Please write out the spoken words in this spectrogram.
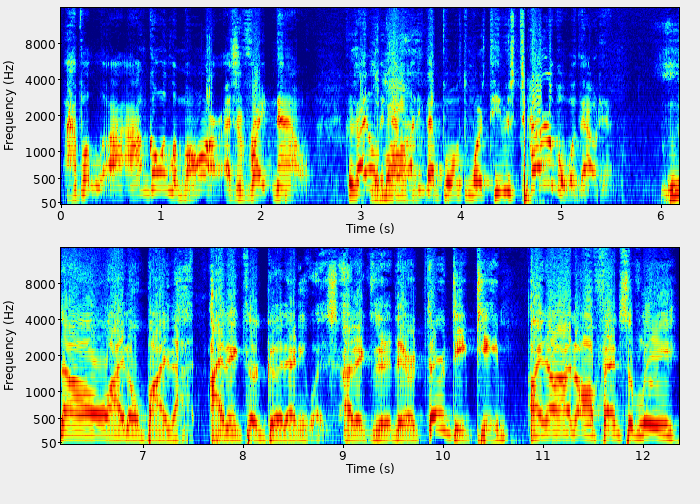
How about I, am going Lamar as of right now because I don't think that, I think that Baltimore team is terrible without him. No, I don't buy that. I think they're good anyways. I think they're they're, they're a deep team. I know and offensively,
